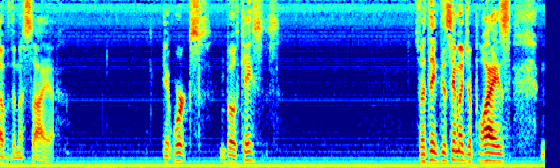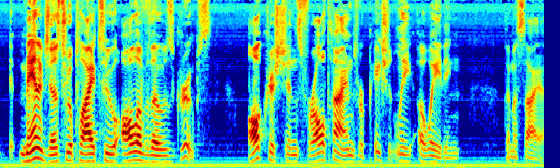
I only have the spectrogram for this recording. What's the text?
of the Messiah. It works in both cases. So I think this image applies, manages to apply to all of those groups. All Christians for all times were patiently awaiting the Messiah,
